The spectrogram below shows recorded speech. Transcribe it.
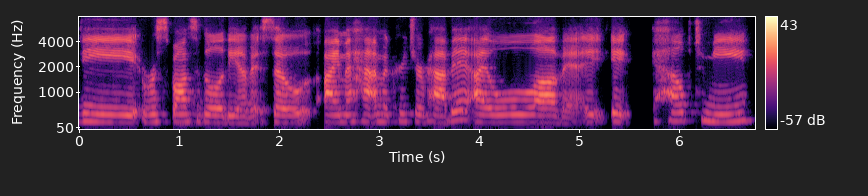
the responsibility of it so i'm a i'm a creature of habit i love it it, it helped me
